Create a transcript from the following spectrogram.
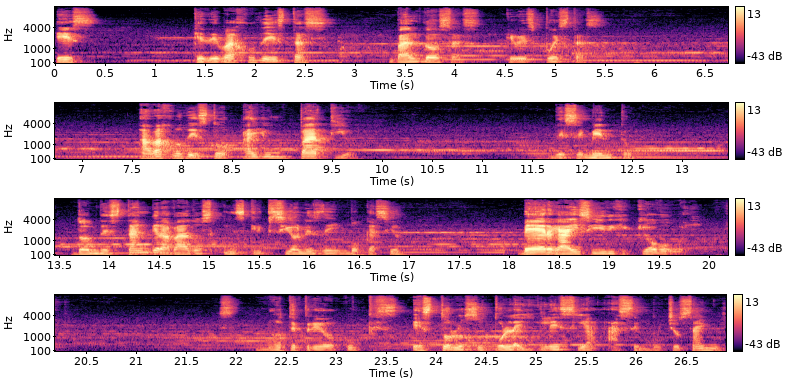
es que debajo de estas baldosas que ves puestas, abajo de esto hay un patio de cemento donde están grabados inscripciones de invocación. Verga, ahí sí dije, ¿qué hubo, güey? No te preocupes, esto lo supo la iglesia hace muchos años.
